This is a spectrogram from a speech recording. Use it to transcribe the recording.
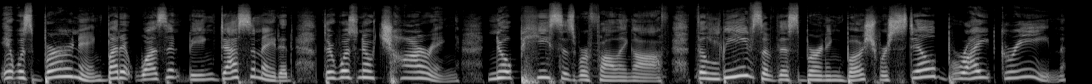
It was burning, but it wasn't being decimated. There was no charring. No pieces were falling off. The leaves of this burning bush were still bright green.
